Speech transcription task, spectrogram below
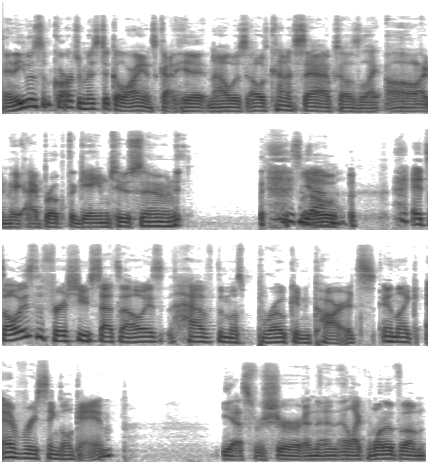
and even some cards from Mystic Alliance got hit, and I was I was kind of sad because I was like, oh, I made I broke the game too soon. So- Yeah. It's always the first few sets I always have the most broken cards in like every single game. Yes, for sure. And then and like one of them,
